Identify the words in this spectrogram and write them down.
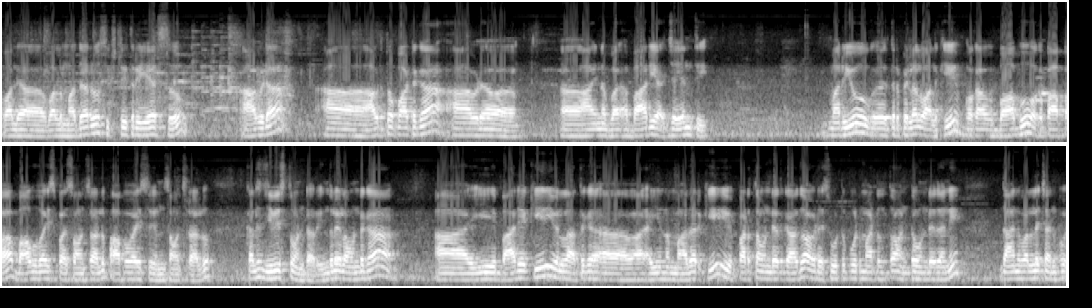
వాళ్ళ వాళ్ళ మదరు సిక్స్టీ త్రీ ఇయర్స్ ఆవిడ ఆవిడతో పాటుగా ఆవిడ ఆయన భార్య జయంతి మరియు ఇద్దరు పిల్లలు వాళ్ళకి ఒక బాబు ఒక పాప బాబు వయసు పది సంవత్సరాలు పాప వయసు ఎనిమిది సంవత్సరాలు కలిసి జీవిస్తూ ఉంటారు. ఇందులో ఇలా ఉండగా ఈ భార్యకి వీళ్ళ అత్తగా అయిన మదర్కి పడతా ఉండేది కాదు. ఆవిడ సూటుపూటి మాటలతో అంటూ ఉండేదని దానివల్లే చనిపో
